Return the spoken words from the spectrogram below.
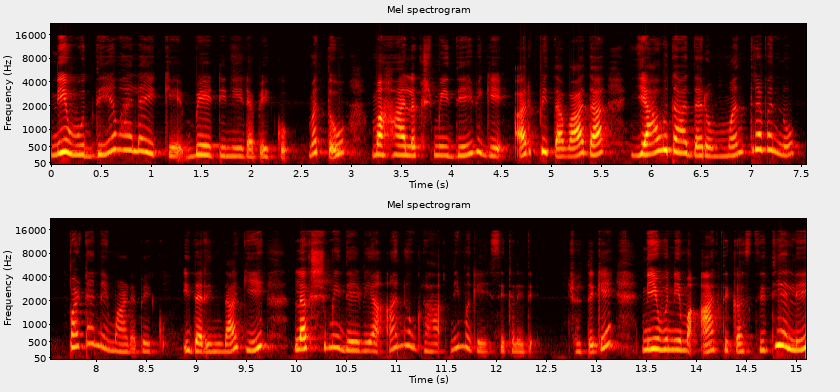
ನೀವು ದೇವಾಲಯಕ್ಕೆ ಭೇಟಿ ನೀಡಬೇಕು ಮತ್ತು ಮಹಾಲಕ್ಷ್ಮೀ ದೇವಿಗೆ ಅರ್ಪಿತವಾದ ಯಾವುದಾದರೂ ಮಂತ್ರವನ್ನು ಪಠನೆ ಮಾಡಬೇಕು. ಇದರಿಂದಾಗಿ ಲಕ್ಷ್ಮೀ ದೇವಿಯ ಅನುಗ್ರಹ ನಿಮಗೆ ಸಿಗಲಿದೆ. ಜೊತೆಗೆ ನೀವು ನಿಮ್ಮ ಆರ್ಥಿಕ ಸ್ಥಿತಿಯಲ್ಲಿ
